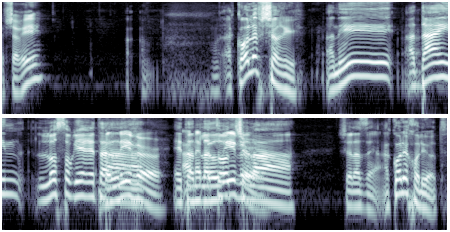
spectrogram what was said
אפשרי? הכל אפשרי. אני עדיין לא סוגר את, ה... את הדלתות. של, ה... של הזה. הכל יכול להיות.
